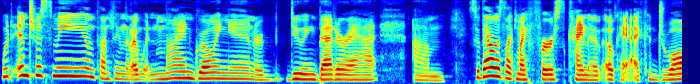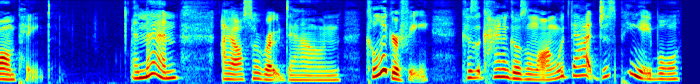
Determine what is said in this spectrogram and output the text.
would interest me and something that I wouldn't mind growing in or doing better at. Um so that was like my first kind of okay, I could draw and paint. And then I also wrote down calligraphy because it kind of goes along with that, just being able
